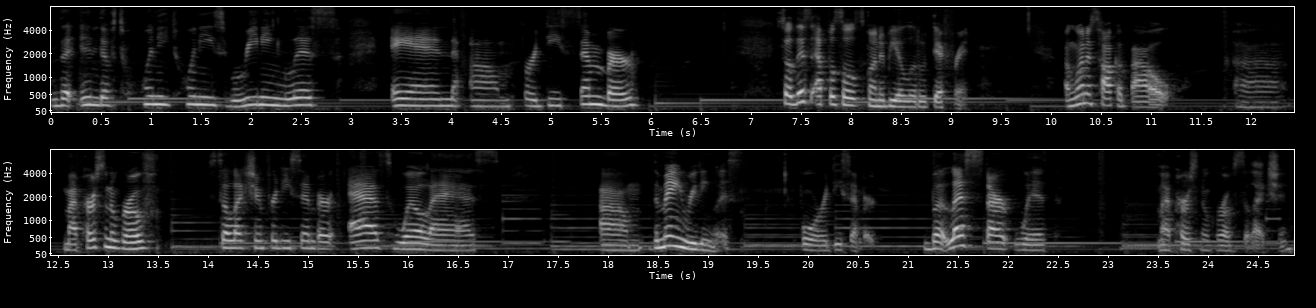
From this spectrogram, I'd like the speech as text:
the end of 2020's reading list and um, for December. So, this episode is going to be a little different. I'm going to talk about uh, my personal growth selection for December as well as um, the main reading list for December. But let's start with my personal growth selection.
